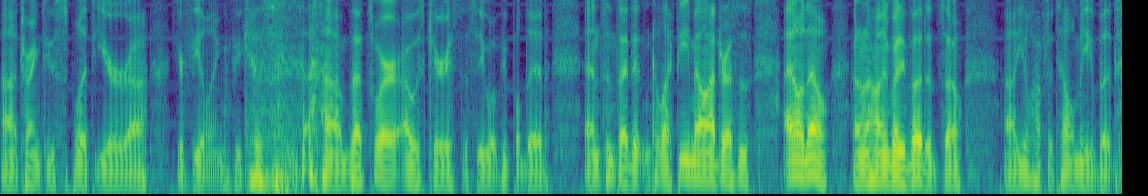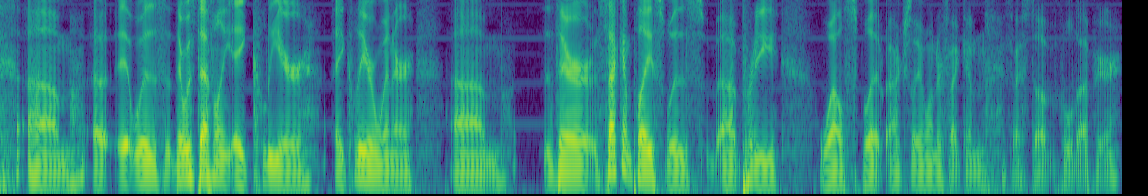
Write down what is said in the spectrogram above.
Uh, trying to split your uh, your feeling because um, that's where I was curious to see what people did. And since I didn't collect email addresses, I don't know. I don't know how anybody voted. So uh, you'll have to tell me. But um, uh, it was there was definitely a clear a clear winner. Um, their second place was uh, pretty well split. Actually, I wonder if I can if I still have it pulled up here.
